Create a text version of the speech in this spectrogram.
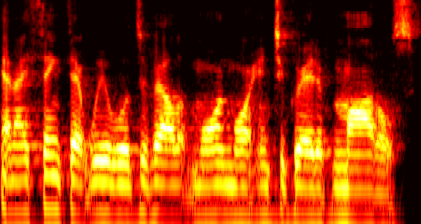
and I think that we will develop more and more integrative models.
